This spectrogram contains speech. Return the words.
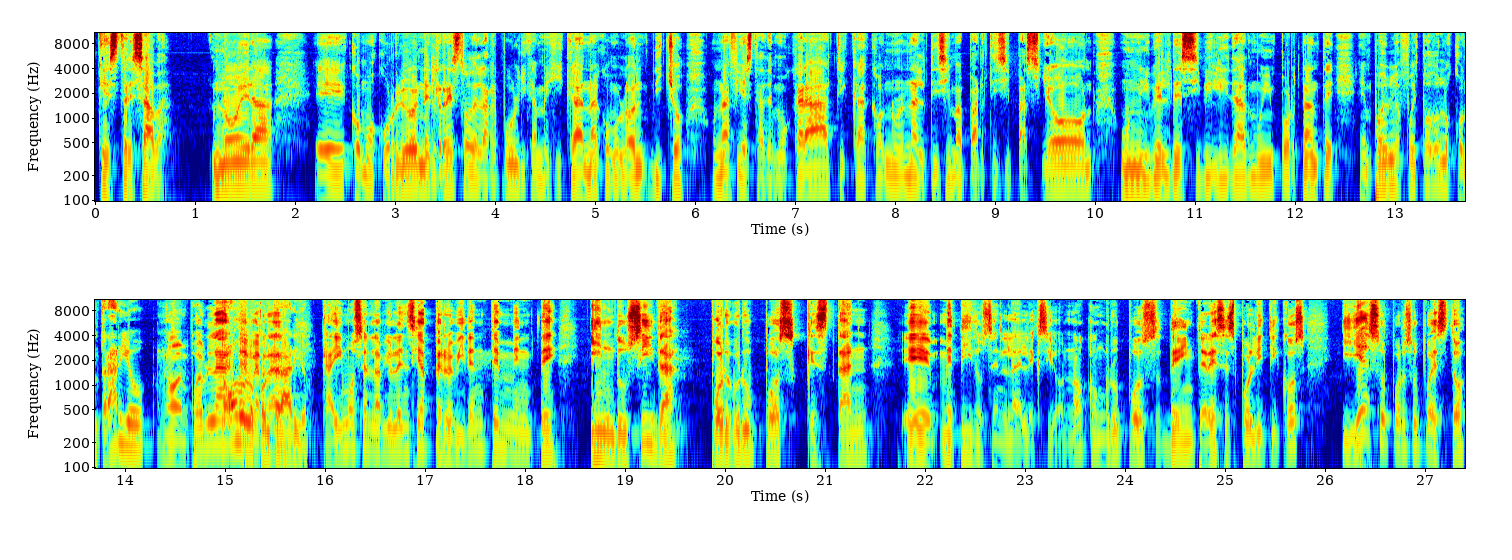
que estresaba. No era eh, como ocurrió en el resto de la República Mexicana, como lo han dicho, una fiesta democrática con una altísima participación, un nivel de civilidad muy importante. En Puebla fue todo lo contrario. No, en Puebla todo lo contrario. Caímos en la violencia, pero evidentemente inducida por grupos que están eh, metidos en la elección, ¿no? Con grupos de intereses políticos y eso, por supuesto,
